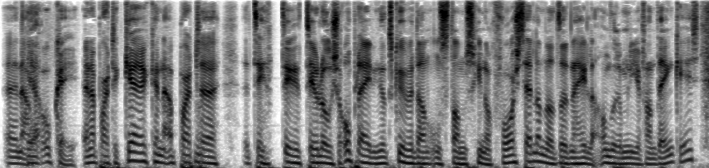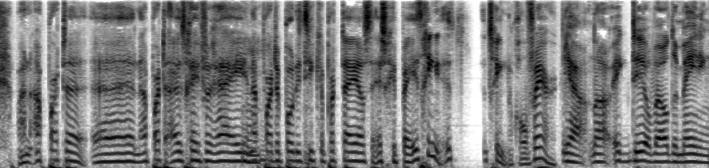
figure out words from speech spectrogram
eh, nou Ja. oké, een aparte kerk, een aparte eh, the- the- theologische opleiding, dat kunnen we dan ons dan misschien nog voorstellen, omdat het een hele andere manier van denken is. Maar een aparte, eh, een aparte uitgeverij, een Mhm. aparte politieke partij als de SGP, het ging, het, het ging nogal ver. Ja, nou, ik deel wel de mening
